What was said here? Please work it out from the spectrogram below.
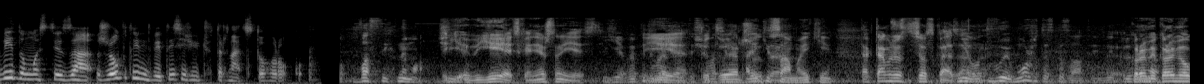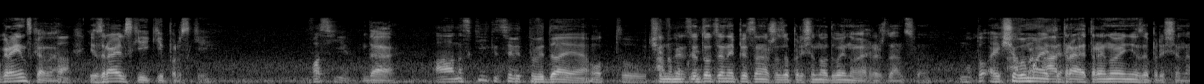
відомості за жовтень 2014 року. У вас їх нема. Чи є? Є, звісно, є. Є, ви підтверджуєте, що у вас є. А які да. саме, які? Так там же все сказано. Ні, от ви можете сказати? Людина, Кроме, кроме украинского, Да. израильский и кипрский. У вас є. Да. А наскільки це відповідає от чинному А в чинному Конституции написано, що запрещено двойное гражданство. Ну, то, а якщо а, ви маєте... а тройне не запрещено.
